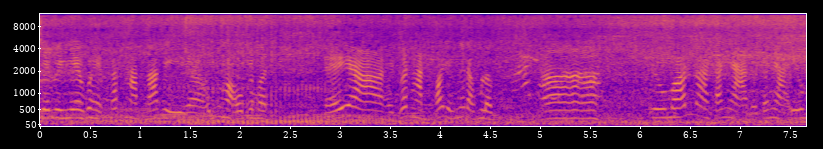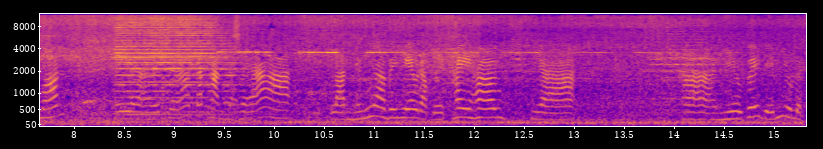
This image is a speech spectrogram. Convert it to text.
xem video của hiệp khách thành thì ủng hộ cho mình để hiệp khách thành có những cái động lực yêu mến à, cả nhà được cả nhà yêu mến. Thì à, các thành sẽ à, làm những video đặc biệt hay hơn và à, nhiều cái điểm du lịch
